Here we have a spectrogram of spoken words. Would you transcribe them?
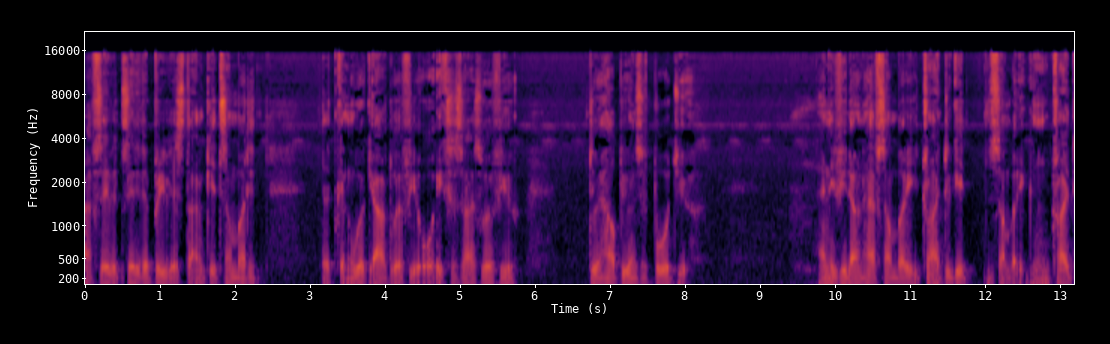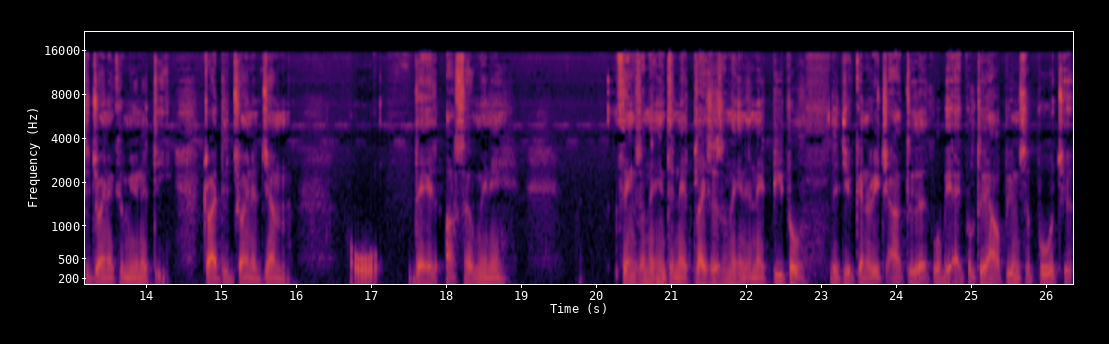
I've said it, said it a previous time. Get somebody that can work out with you or exercise with you to help you and support you. And if you don't have somebody, try to get somebody. Try to join a community. Try to join a gym. There are so many things on the internet, places on the internet, people that you can reach out to that will be able to help you and support you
